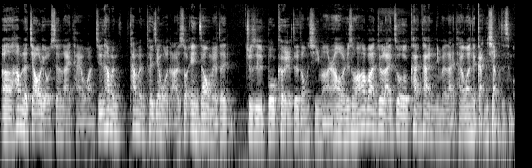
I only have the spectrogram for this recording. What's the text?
呃，他们的交流生来台湾，其实他们他们推荐我的啊，就说，哎、你知道我们有在就是播客有这东西吗？然后我就说，要、啊、不然就来做看看你们来台湾的感想是什么。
